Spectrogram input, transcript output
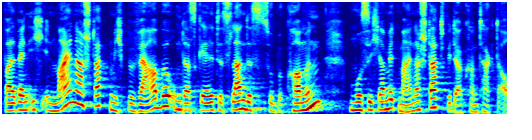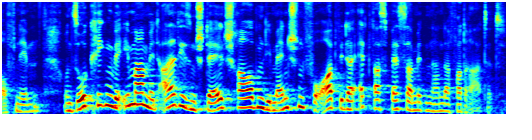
weil wenn ich in meiner Stadt mich bewerbe, um das Geld des Landes zu bekommen, muss ich ja mit meiner Stadt wieder Kontakt aufnehmen. Und so kriegen wir immer mit all diesen Stellschrauben die Menschen vor Ort wieder etwas besser miteinander verdrahtet.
